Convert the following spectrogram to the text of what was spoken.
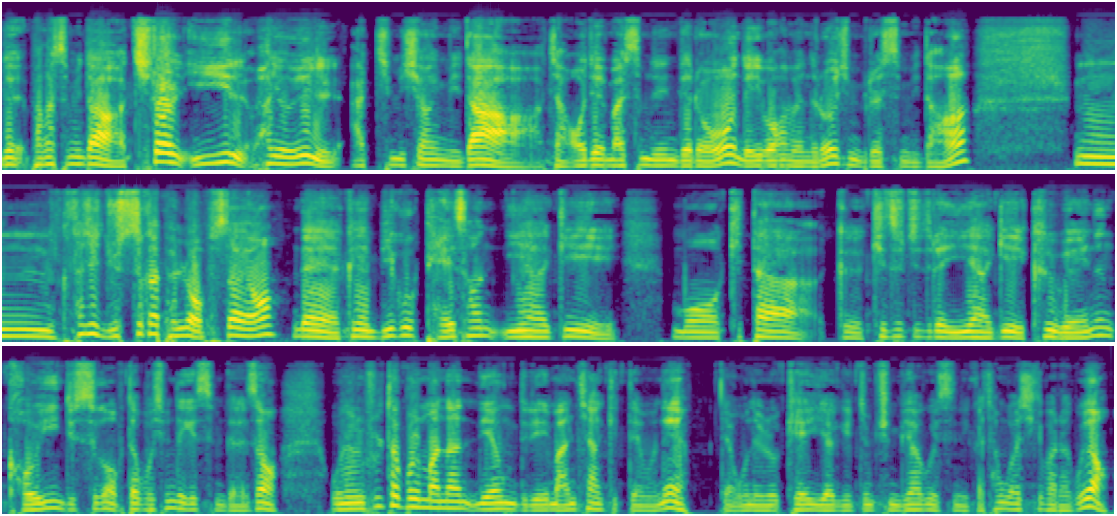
네, 반갑습니다. 7월 2일 화요일 아침 시황입니다. 자, 어제 말씀드린 대로 네이버 화면으로 준비를 했습니다. 음, 사실 뉴스가 별로 없어요. 네, 그냥 미국 대선 이야기, 뭐, 기타, 그, 기술주들의 이야기, 그 외에는 거의 뉴스가 없다 보시면 되겠습니다. 그래서 오늘 훑어볼 만한 내용들이 많지 않기 때문에 자, 오늘 이렇게 이야기 좀 준비하고 있으니까 참고하시기 바라고요.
